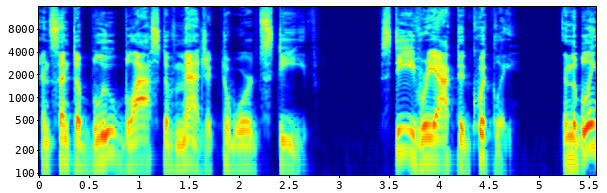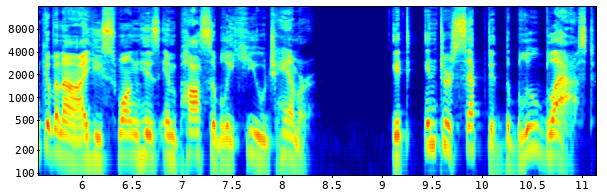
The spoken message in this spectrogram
and sent a blue blast of magic towards Steve. Steve reacted quickly. In the blink of an eye, he swung his impossibly huge hammer. It intercepted the blue blast,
